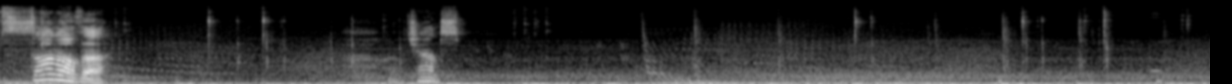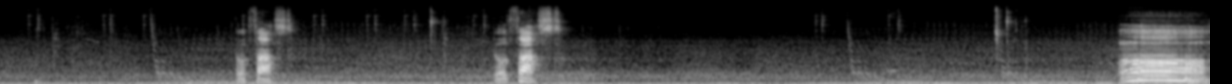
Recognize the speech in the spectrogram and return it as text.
son of a... Chance. Build fast. Build fast. Oh,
